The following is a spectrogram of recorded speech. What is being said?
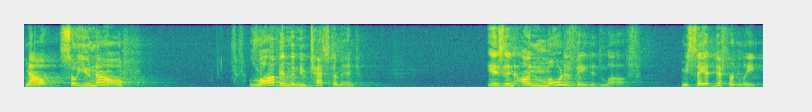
Now, so you know, love in the New Testament is an unmotivated love. Let me say it differently.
